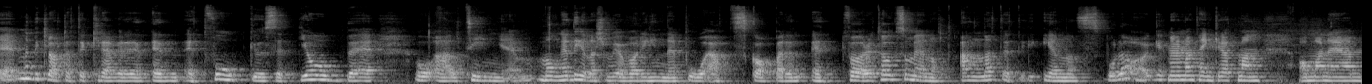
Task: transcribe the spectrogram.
Eh, men det är klart att det kräver en, ett fokus, ett jobb eh, och allting. Många delar som vi har varit inne på att skapa en, ett företag som är något annat, ett enmansbolag. Men om man tänker att man, om man är,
